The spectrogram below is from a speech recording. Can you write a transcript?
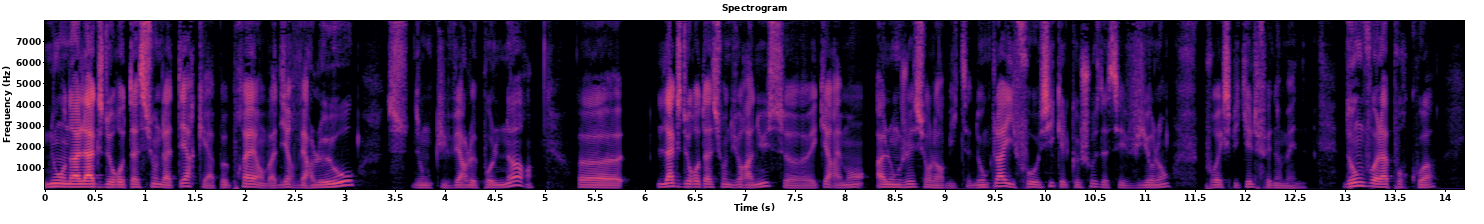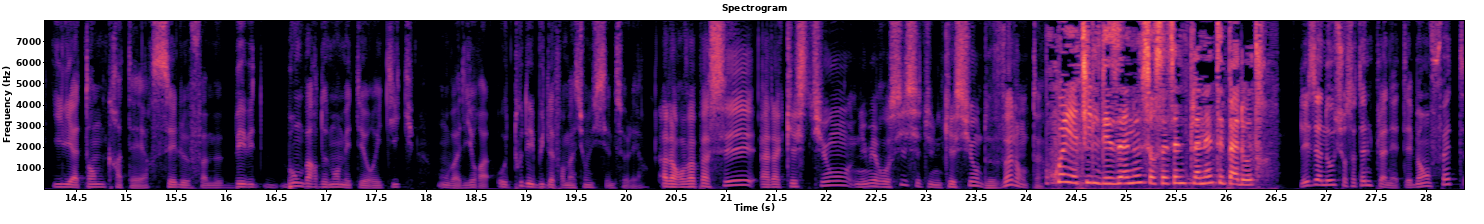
Nous, on a l'axe de rotation de la Terre qui est à peu près, on va dire, vers le haut, donc vers le pôle nord. Euh, l'axe de rotation d'Uranus euh, est carrément allongé sur l'orbite. Donc là, il faut aussi quelque chose d'assez violent pour expliquer le phénomène. Donc voilà pourquoi il y a tant de cratères. C'est le fameux bombardement météoritique, on va dire, au tout début de la formation du système solaire. Alors on va passer à la question numéro 6, c'est une question de Valentin. Pourquoi y a-t-il des anneaux sur certaines planètes et pas d'autres? Les anneaux sur certaines planètes. Eh bien, en fait,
